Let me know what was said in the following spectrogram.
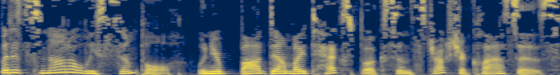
But it's not always simple when you're bogged down by textbooks and structure classes.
